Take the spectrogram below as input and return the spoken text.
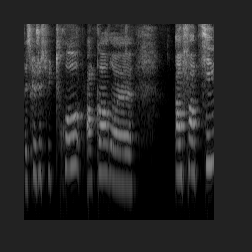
Parce que je suis trop encore euh, enfantine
